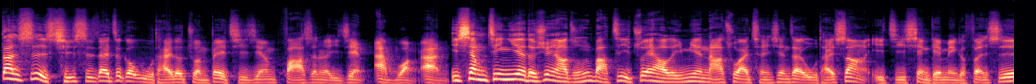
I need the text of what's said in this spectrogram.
但是，其实在这个舞台的准备期间，发生了一件案万案。一向敬业的泫雅总是把自己最好的一面拿出来呈现在舞台上，以及献给每个粉丝。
